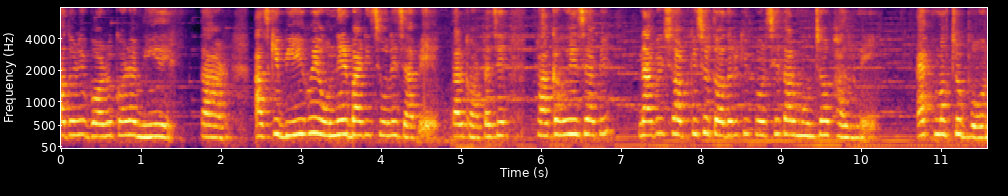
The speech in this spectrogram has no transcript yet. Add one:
আদরে বড় করা মেয়ে তার আজকে বিয়ে হয়ে অন্যের বাড়ি চলে যাবে? তার ঘরটা যে ফাঁকা হয়ে যাবে? নাবিল সব কিছু তদারকি করছে, তার মনটাও ভালো নেই। একমাত্র বোন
